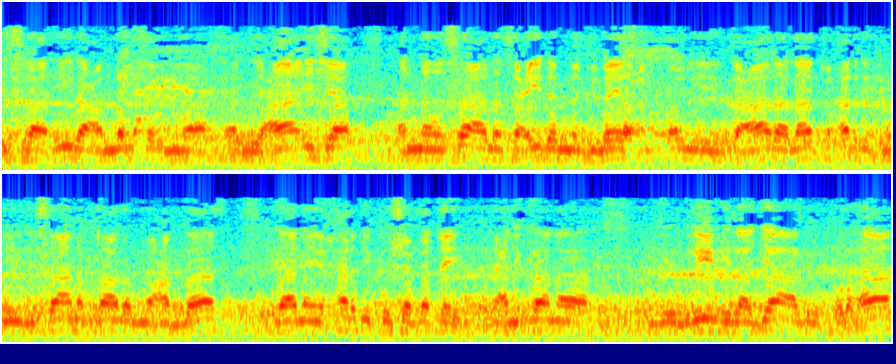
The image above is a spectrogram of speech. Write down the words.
إسرائيل عن موسى بن أبي عائشة أنه سأل سعيد بن جبير عن قوله تعالى لا تحرك به لسانك قال ابن عباس كان يحرك شفتيه يعني كان جبريل إذا جاء بالقرآن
